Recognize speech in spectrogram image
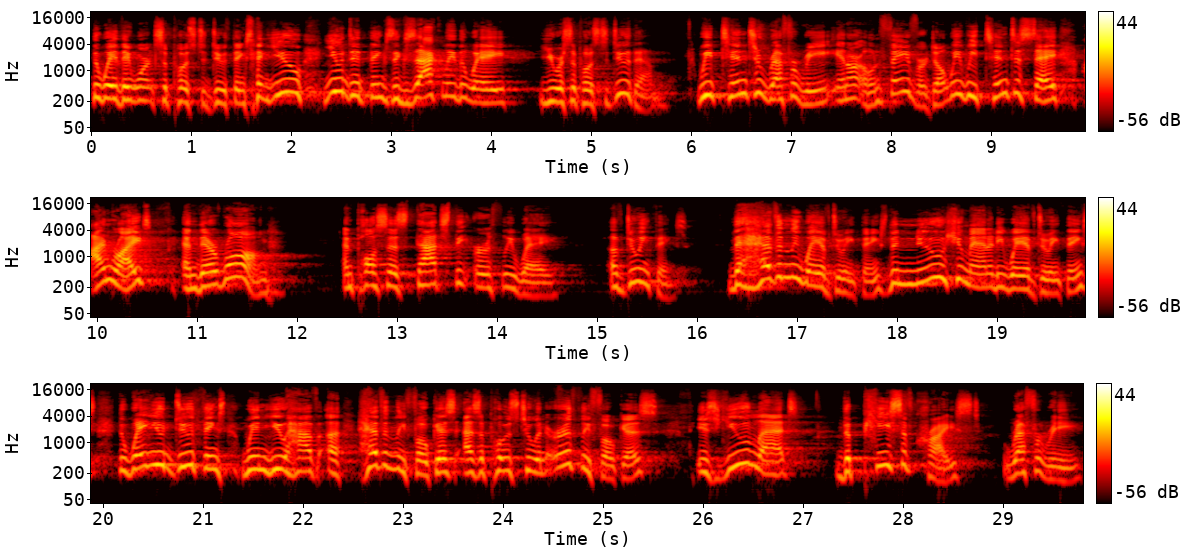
the way they weren't supposed to do things. And you, you did things exactly the way you were supposed to do them. We tend to referee in our own favor, don't we? We tend to say, I'm right and they're wrong. And Paul says that's the earthly way of doing things. The heavenly way of doing things, the new humanity way of doing things, the way you do things when you have a heavenly focus as opposed to an earthly focus, is you let the peace of Christ referee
